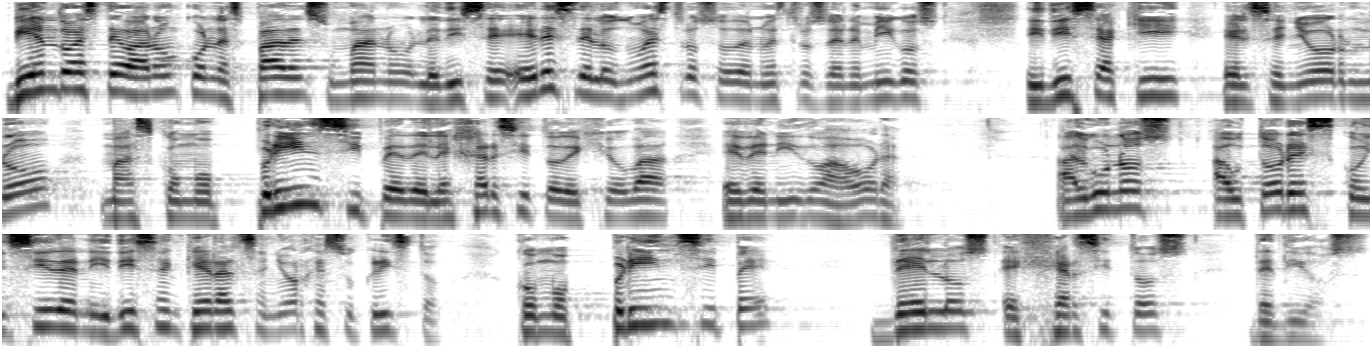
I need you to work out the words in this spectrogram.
viendo a este varón con la espada en su mano, le dice, ¿eres de los nuestros o de nuestros enemigos? Y dice aquí el Señor, no, mas como príncipe del ejército de Jehová he venido ahora. Algunos autores coinciden y dicen que era el Señor Jesucristo como príncipe de los ejércitos de Dios.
